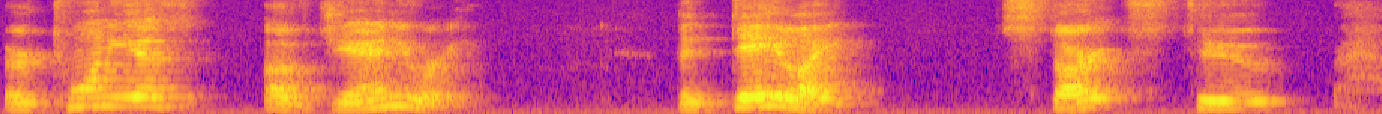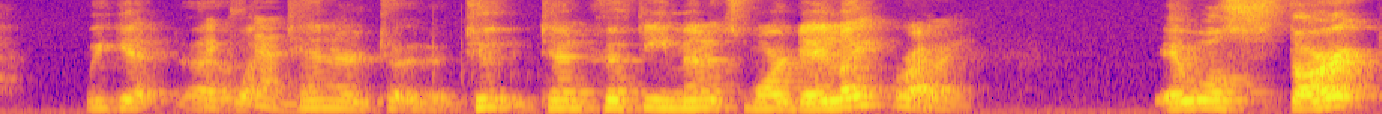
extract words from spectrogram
or 20th of January, the daylight starts to, we get uh, what, Extend. 10 or tw- two, 10, 15 minutes more daylight? Right. it will start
